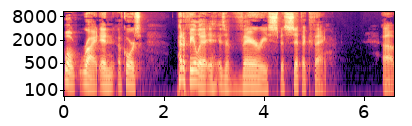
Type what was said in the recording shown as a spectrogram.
Well, right, and of course, pedophilia is a very specific thing. Uh,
